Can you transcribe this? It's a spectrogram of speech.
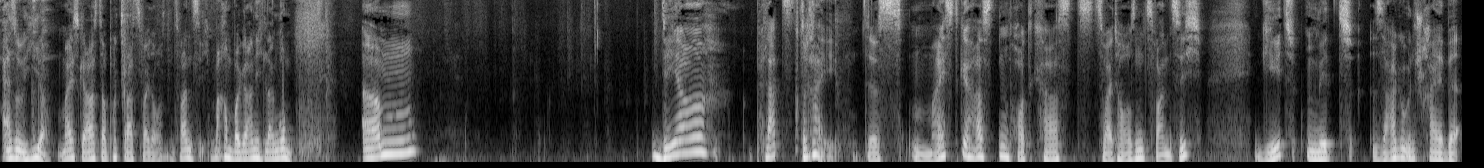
Also hier, meistgehasster Podcast 2020. Machen wir gar nicht lang rum. Ähm, der Platz 3 des meistgehassten Podcasts 2020 geht mit sage und schreibe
